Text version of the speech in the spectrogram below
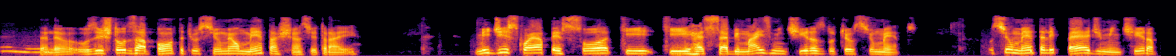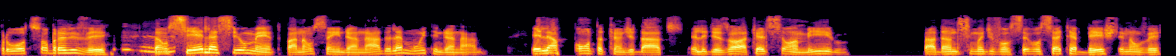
Uhum. Entendeu? Os estudos apontam que o ciúme aumenta a chance de trair. Me diz qual é a pessoa que, que recebe mais mentiras do que o ciumento o ciumento ele pede mentira para o outro sobreviver. Uhum. Então, se ele é ciumento para não ser enganado, ele é muito enganado. Ele aponta candidatos, ele diz: Ó, oh, aquele seu amigo está dando em cima de você, você é que é besta e não vê.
